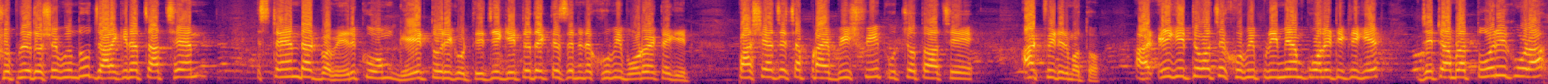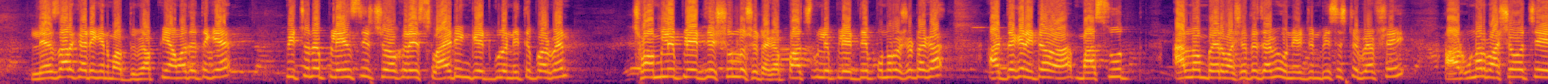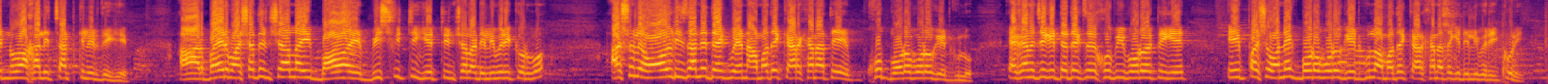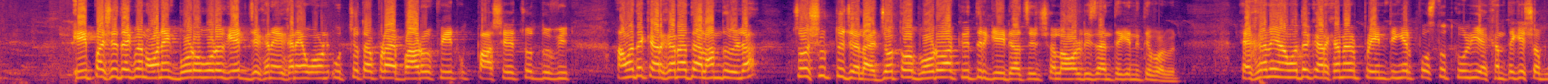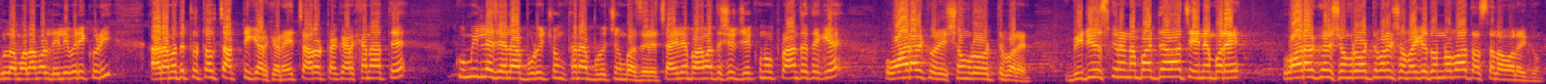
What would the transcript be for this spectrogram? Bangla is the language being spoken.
সুপ্রিয় দর্শক বন্ধু, যারা কিনা চাচ্ছেন স্ট্যান্ডার্ড ভাবে এরকম গেট তৈরি করতে, যে গেটটা দেখতেছেন, এটা খুবই বড় একটা গেট পাশে আছে প্রায় বিশ ফিট উচ্চতা আছে আট ফিটের মতো। আর এই গেটটা হচ্ছে খুবই প্রিমিয়াম কোয়ালিটি একটি গেট যেটা আমরা তৈরি করা লেজার কাটিং এর মাধ্যমে। আপনি আমাদের থেকে পিছনে প্লেন সিট সহকারে স্লাইডিং গেটগুলো নিতে পারবেন। ছ মিলি প্লেট দিয়ে ষোলোশো টাকা, পাঁচ মিলি প্লেট দিয়ে পনেরোশো টাকা। আর দেখেন, এটা মাসুদ আলম ভাইয়ের বাসাতে যাবে। উনি একজন বিশিষ্ট ব্যবসায়ী। আর ওনার বাসা হচ্ছে নোয়াখালী চাটকিলির দিকে। আর ভাইয়ের বাসাতে ইনশাআল্লাহ এই বা- বিশ ফিটটি গেটটি ইনশাআল্লাহ ডেলিভারি করব। আসলে অল ডিজাইনে দেখবেন, আমাদের কারখানাতে খুব বড় বড় গেটগুলো এখানে যে গেটটা দেখছেন, খুবই বড় একটি গেট এই পাশে অনেক বড় বড় গেটগুলো আমাদের কারখানা থেকে ডেলিভারি করি। এই পাশে দেখবেন অনেক বড় বড় গেট যেখানে, এখানে উচ্চতা প্রায় বারো ফিট পাশে চোদ্দ ফিট আমাদের কারখানাতে আলহামদুলিল্লাহ চৌষট্টি জেলায় যত বড় আকৃতির গেট আছে ইনশাল্লাহ অল ডিজাইন থেকে নিতে পারবেন। এখানে আমাদের কারখানার প্রিন্টিংয়ের প্রস্তুত করি, এখান থেকে সবগুলো মালামাল ডেলিভারি করি। আর আমাদের টোটাল চারটি কারখানা, এই চারটা কারখানাতে কুমিল্লা জেলা, বুড়িচং থানা, বুড়িচং বাজারে। চাইলে বাংলাদেশের যে কোনো প্রান্ত থেকে অর্ডার করে সংগ্রহ করতে পারেন। ভিডিও স্ক্রিনে নাম্বার দেওয়া আছে, এই নাম্বারে অর্ডার করে সংগ্রহ করতে পারেন। সবাইকে ধন্যবাদ, আসসালামু আলাইকুম।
